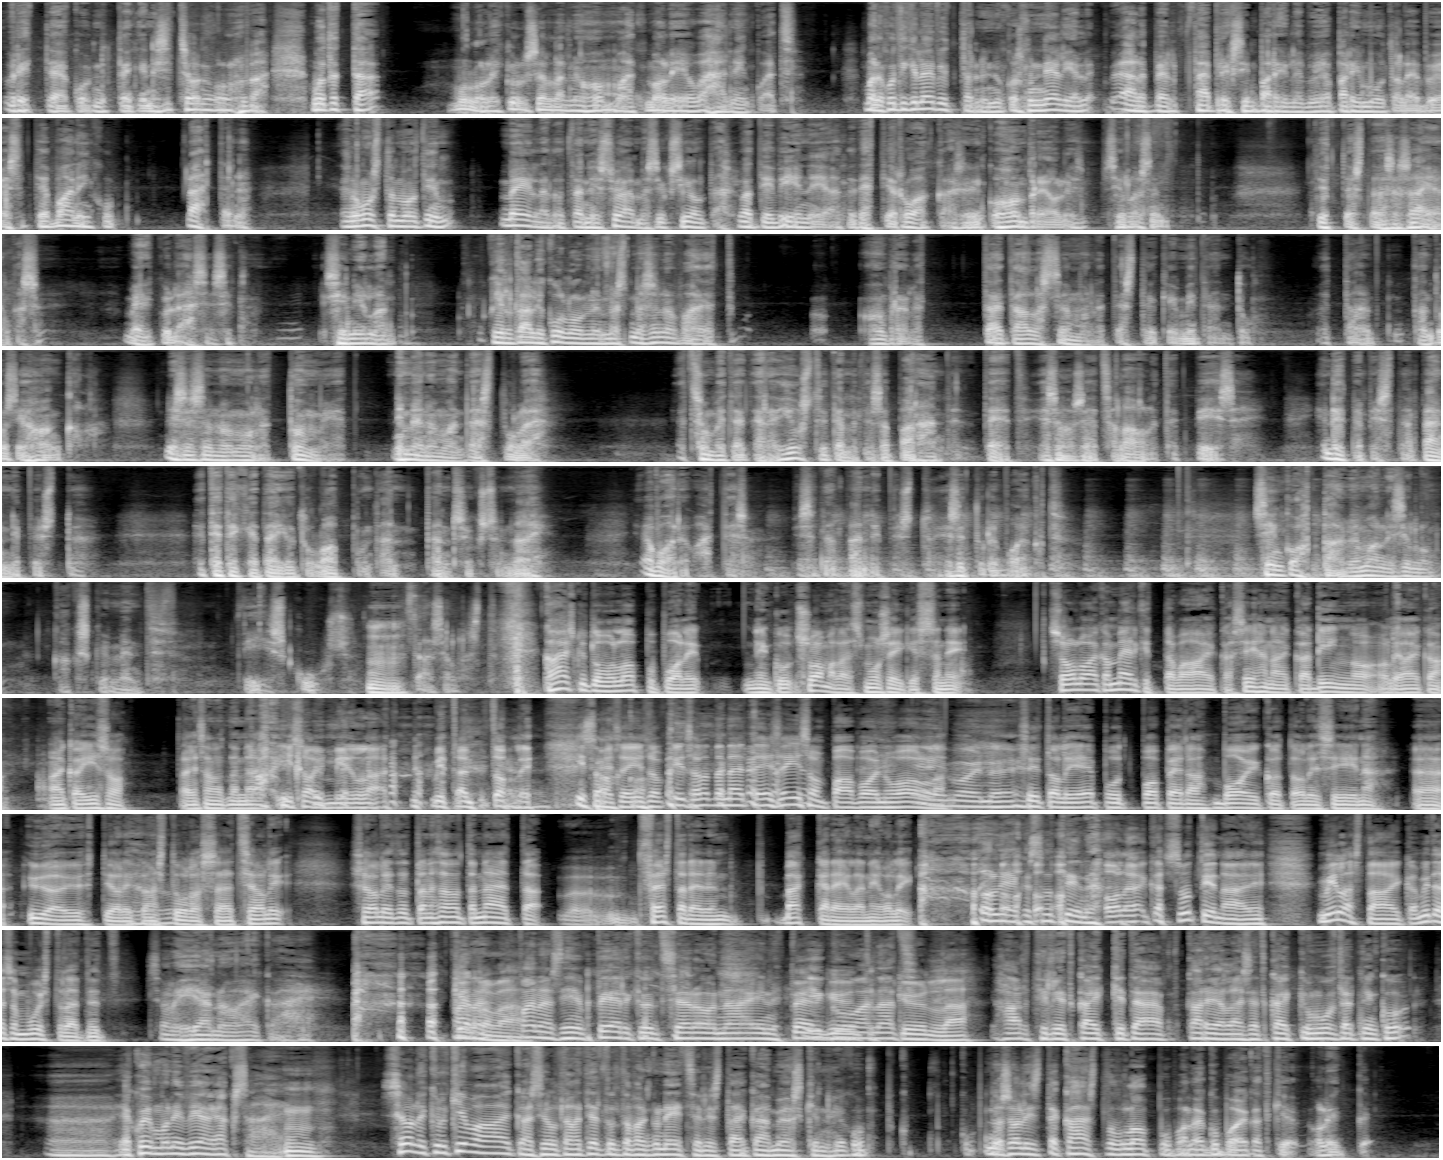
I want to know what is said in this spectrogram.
yrittäjä kuin nytkin, niin sitten se on ollut hyvä. Mutta että mulla oli kyllä sellainen homma, että mä olin jo vähän niin kuin, että mä olin kuitenkin levyttänyt, niin koska neljä LP Fabricsin pari levyä ja pari muuta levyä, ja sitten vaan niin kuin lähtenyt. Ja mä muistan, me oltiin meillä tota, niin syömässä yksi ilta, juotiin ja me tehtiin ruokaa. Se niin kuin Hombre oli silloin sen tyttöystävänsä Saijan kanssa meillä kylässä. Sitten siinä illan, kun ilta oli kulunut, niin mä, mä sanoin vaan, että Hombrelle taitaa olla semmoinen, että tästä ei oikein mitään tuu. Että tämä on, on tosi hankalaa. Niin se sanoi mulle, että Tommi, että nimenomaan tästä tulee, että sun pitää tehdä just sitä, mitä sä parhaiten teet. Ja se on se, että sä teet biisejä. Ja nyt me pistetään bändi pystyyn. Että tekee tämän jutun loppuun tämän, tämän syksyn näin. Ja vuodenvaihteessa pistetään bändi pystyyn. Ja sitten tuli voikot. Siinä kohtaa mä olin silloin 25 6 mm. tai sellaista. 80-luvun loppupuoli niin kuin suomalaisessa musiikissa, niin se on ollut aika merkittävä aika. Siihen aikaan Dingo oli aika, aika iso, tai sanotaan näin isoimmillaan, mitä nyt oli. Iso. Ei se iso, sanotaan näin, että ei se isompaa voinut olla. Ei voinut, ei. Sitten oli Eput, Popeda, Boikot oli siinä, Yöyhtiö oli kanssa tulossa. Että se oli, se oli tota, niin sanotaan näin, että festareiden bäkkäreillä niin oli, Oli aika sutina. oli aika sutinaa. Niin millaista aikaa? Miten sä muistelet nyt? Se oli hienoa aikaa. Hei. Kerro Pana, vähän. pana siihen Perkynt, Zero Nine, Perkynt, Iguanat, kyllä. Harthilit, kaikki tämä karjalaiset, kaikki muut. Että niinku, öö, ja kuinka moni vielä jaksaa. Hei. Mm. Se oli kyllä kiva aikaa siltä tavalla, tietyllä tavalla kuin neitselistä aikaa myöskin. Joku, no se oli sitten 80-luvun loppupuolella, kun poikatkin oli,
